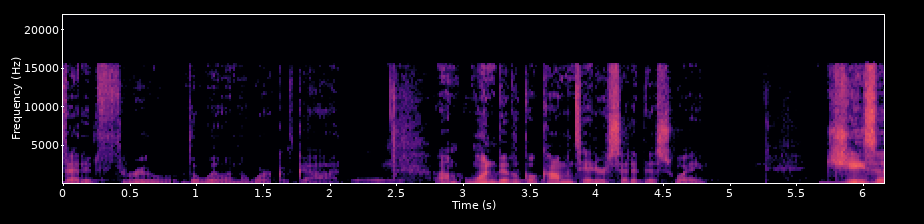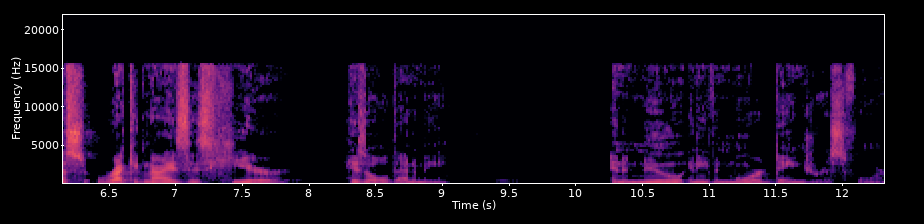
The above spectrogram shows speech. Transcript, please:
vetted through the will and the work of God. Um, one biblical commentator said it this way Jesus recognizes here his old enemy in a new and even more dangerous form.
